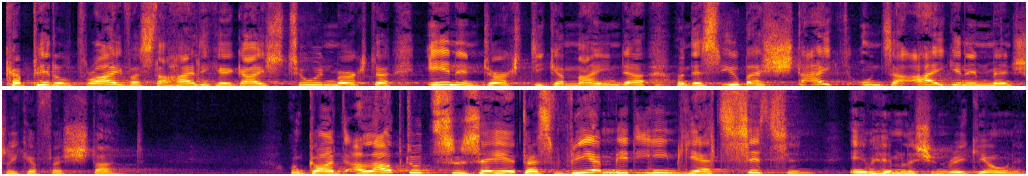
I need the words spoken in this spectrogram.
Kapitel 3, was der Heilige Geist tun möchte, innen durch die Gemeinde. Und es übersteigt unser eigenen menschlichen Verstand. Und Gott erlaubt uns zu sehen, dass wir mit ihm jetzt sitzen in himmlischen Regionen.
